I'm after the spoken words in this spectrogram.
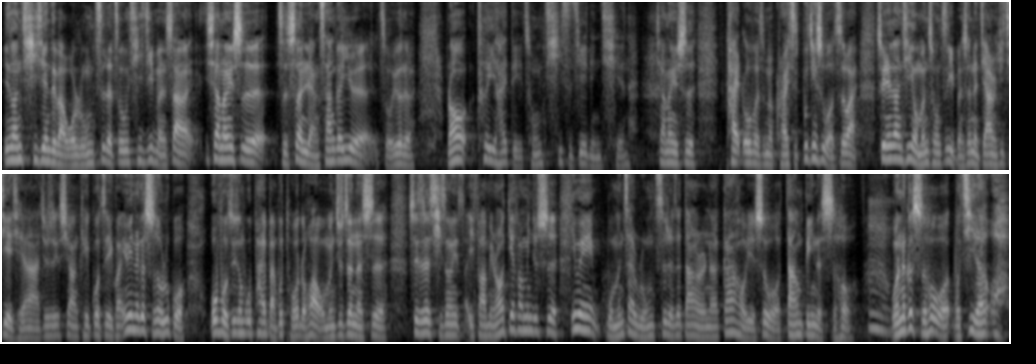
一段期间，对吧？我融资的周期基本上相当于是只剩两三个月左右的，然后特意还得从妻子借点钱。相当于是 tide over 这么 crisis，不仅是我之外，所以那段期间我们从自己本身的家人去借钱啊，就是希望可以过这一关。因为那个时候如果 OVO 最终不拍板不投的话，我们就真的是，所以这是其中一一方面。然后第二方面就是因为我们在融资的这当儿呢，刚好也是我当兵的时候。嗯。我那个时候我我记得哇，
